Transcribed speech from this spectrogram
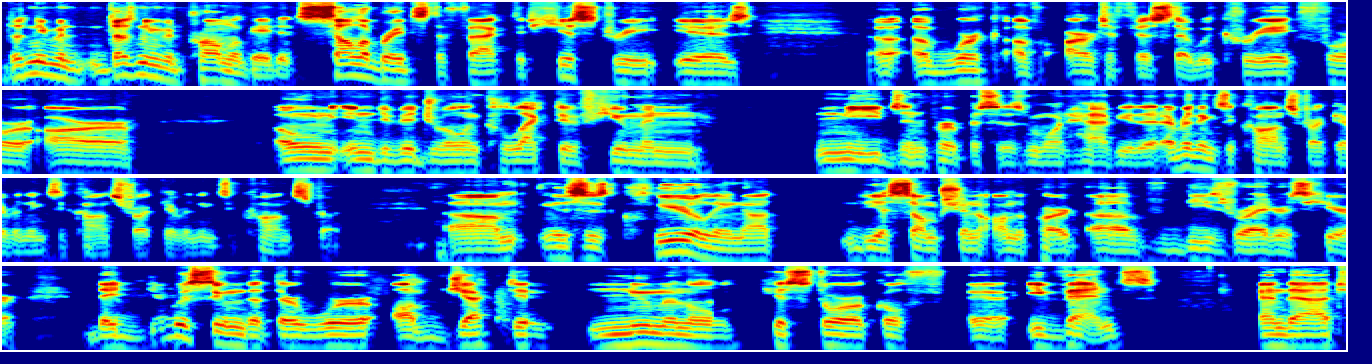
doesn't even doesn't even promulgate it celebrates the fact that history is a, a work of artifice that we create for our own individual and collective human needs and purposes and what have you that everything's a construct everything's a construct everything's a construct um, this is clearly not the assumption on the part of these writers here they do assume that there were objective noumenal historical uh, events and that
